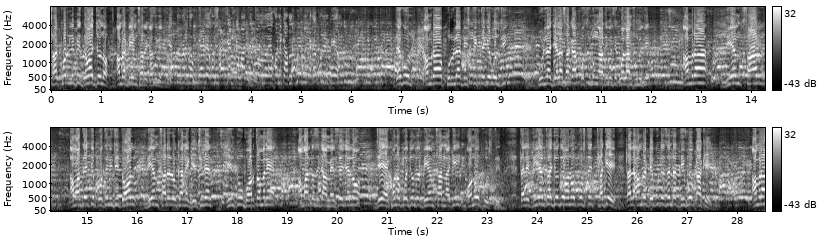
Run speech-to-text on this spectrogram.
স্বাক্ষরলিপি দেওয়ার জন্য আমরা ডিএম স্যারের কাছে কি দেখুন, আমরা পুরুলিয়া ডিস্ট্রিক্ট থেকে বলছি, পুরুলিয়া জেলা শাখা পশ্চিমবঙ্গ আদিবাসী কল্যাণ সমিতি। আমরা ডিএম স্যার আমাদের যে প্রতিনিধি দল, ডিএম স্যারের ওখানে গেছিলেন, কিন্তু বর্তমানে আমার কাছে যা মেসেজ এলো যে এখনও পর্যন্ত ডিএম স্যার নাকি অনুপস্থিত। তাহলে ডিএম স্যার যদি অনুপস্থিত থাকে, তাহলে আমরা ডেপুটেশনটা দিব কাকে? আমরা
